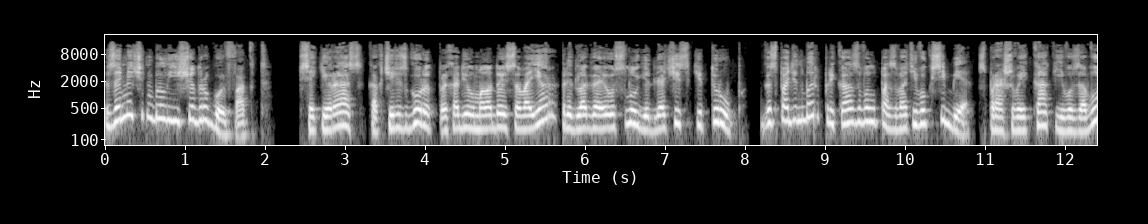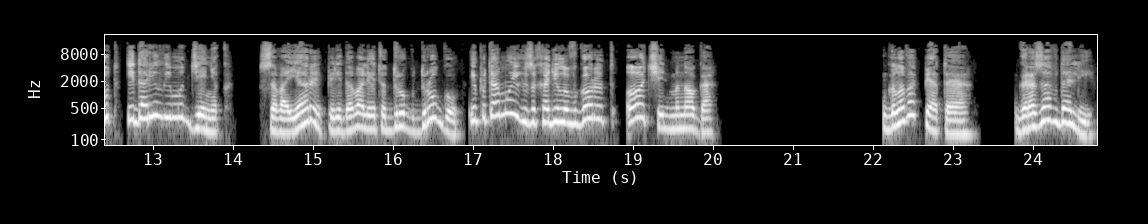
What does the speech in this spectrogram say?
Замечен был еще другой факт. Всякий раз, как через город проходил молодой савояр, предлагая услуги для чистки труб, господин мэр приказывал позвать его к себе, спрашивая, как его зовут, и дарил ему денег. Савояры передавали это друг другу, и потому их заходило в город очень много. Глава пятая. Гроза вдали.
